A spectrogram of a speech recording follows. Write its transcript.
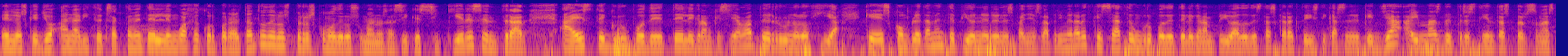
en los que yo analizo exactamente el lenguaje corporal, tanto de los perros como de los humanos. Así que si quieres entrar a este grupo de Telegram que se llama Perrunología, que es completamente pionero en España, es la primera vez que se hace un grupo de Telegram privado de estas características en el que ya hay más de 300 personas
